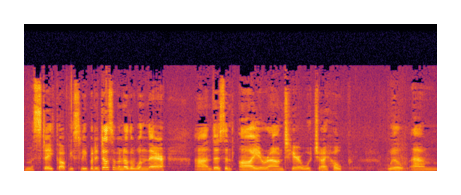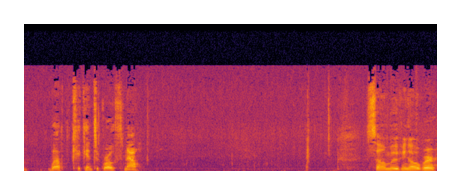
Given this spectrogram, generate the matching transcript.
a mistake, obviously. But it does have another one there. And there's an eye around here, which I hope will, um, well, kick into growth now. So moving over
